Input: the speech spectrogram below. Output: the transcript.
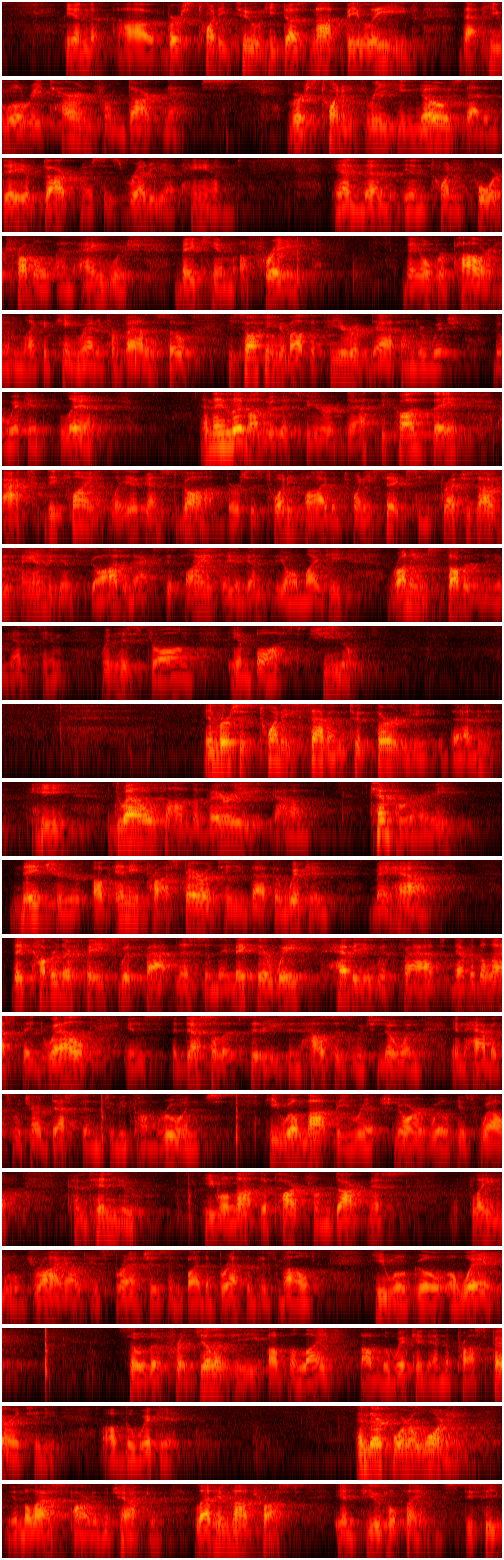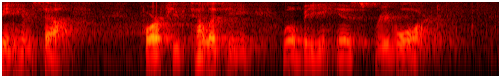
In uh, verse 22, he does not believe that he will return from darkness. Verse 23, he knows that a day of darkness is ready at hand. And then in 24, trouble and anguish make him afraid. They overpower him like a king ready for battle. So he's talking about the fear of death under which the wicked live. And they live under this fear of death because they act defiantly against God. Verses 25 and 26 He stretches out his hand against God and acts defiantly against the Almighty, running stubbornly against him with his strong embossed shield. In verses 27 to 30, then, he dwells on the very uh, temporary nature of any prosperity that the wicked may have. They cover their face with fatness and they make their waists heavy with fat. Nevertheless, they dwell in desolate cities, in houses which no one inhabits, which are destined to become ruins. He will not be rich, nor will his wealth continue. He will not depart from darkness. The flame will dry out his branches, and by the breath of his mouth he will go away. So, the fragility of the life of the wicked and the prosperity of the wicked. And therefore, a warning in the last part of the chapter let him not trust in futile things, deceiving himself, for futility will be his reward.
